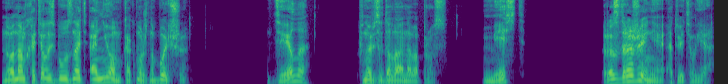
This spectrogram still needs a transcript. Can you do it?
Но нам хотелось бы узнать о нем как можно больше. Дело? — вновь задала она вопрос. «Месть?» «Раздражение», — ответил я.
